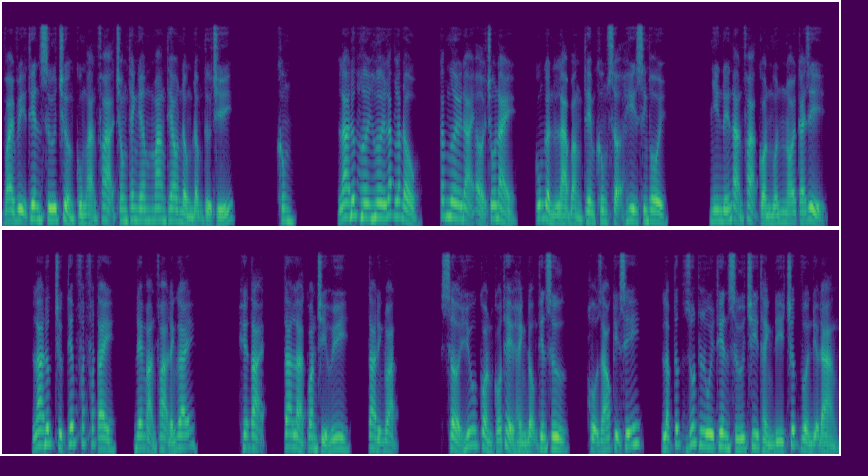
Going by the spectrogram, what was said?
Vài vị thiên sứ trưởng cùng ản phạ trong thanh âm mang theo nồng đậm tử trí. Không. La Đức hơi hơi lắc lắc đầu, các ngươi đại ở chỗ này, cũng gần là bằng thêm không sợ hy sinh thôi. Nhìn đến ản phạ còn muốn nói cái gì? La Đức trực tiếp phất phất tay, đem ản phạ đánh gãy. Hiện tại, ta là quan chỉ huy, ta định đoạt. Sở hữu còn có thể hành động thiên sư, hộ giáo kỵ sĩ, lập tức rút lui thiên sứ chi thành đi trước vườn địa đàng.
